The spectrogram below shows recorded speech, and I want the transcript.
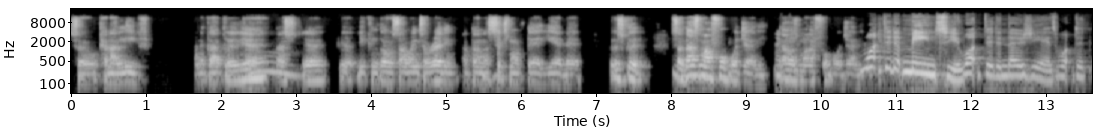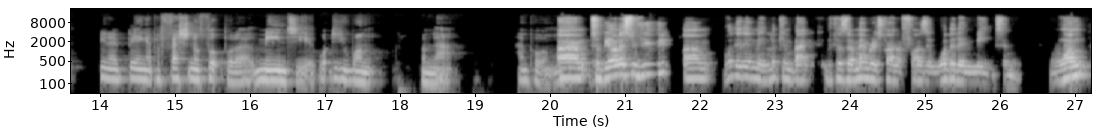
So can I leave?" And the guy goes, "Yeah, that's mm. yeah, you can go." So I went to Reading. I've done a six month there, year there. It was good. So mm. that's my football journey. Okay. That was my football journey. What did it mean to you? What did in those years? What did you know, being a professional footballer mean to you? What did you want from that? How important? Um, to be honest with you, um, what did it mean? Looking back, because the memory is kind of fuzzy. What did it mean to me? One,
